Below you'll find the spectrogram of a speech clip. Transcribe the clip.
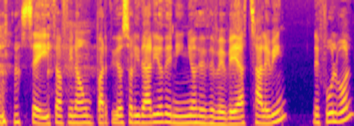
se hizo al final un partido solidario de niños desde bebé hasta Levín de fútbol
